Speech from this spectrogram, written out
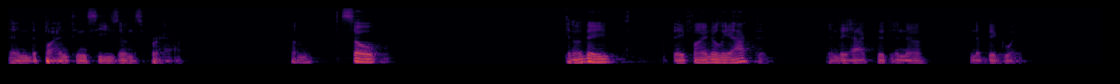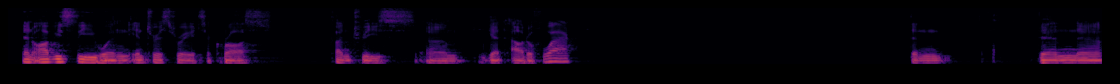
and the planting seasons, perhaps. Um, so, you know, they they finally acted, and they acted in a in a big way. And obviously, when interest rates across countries um, get out of whack, then then uh,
